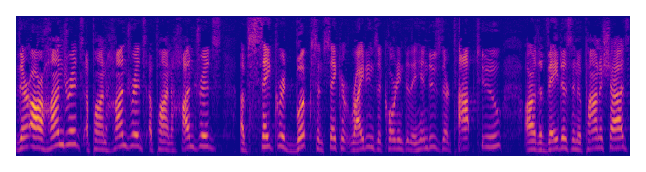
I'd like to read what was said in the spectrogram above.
There are hundreds upon hundreds upon hundreds of sacred books and sacred writings according to the Hindus. Their top two are the Vedas and Upanishads.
